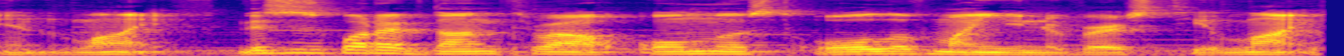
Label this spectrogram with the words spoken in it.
in life. This is what I've done throughout almost all of my university life.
